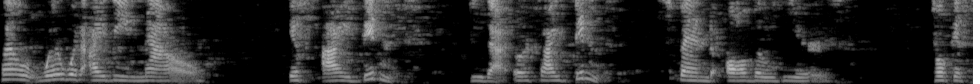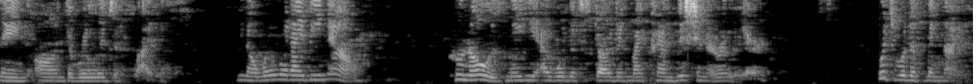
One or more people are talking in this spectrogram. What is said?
well, where would I be now if I didn't do that, or if I didn't spend all those years focusing on the religious life? you know, where would I be now? Who knows, maybe I would have started my transition earlier, which would have been nice.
